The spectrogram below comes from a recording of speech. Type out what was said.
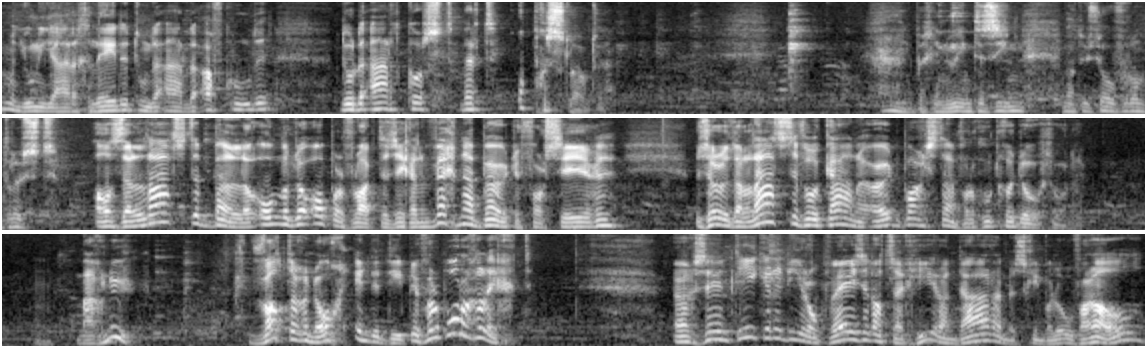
miljoenen jaren geleden toen de aarde afkoelde, door de aardkorst werd opgesloten. Ik begin nu in te zien wat u zo verontrust. Als de laatste bellen onder de oppervlakte zich een weg naar buiten forceren, zullen de laatste vulkanen uitbarsten en voorgoed gedoofd worden. Maar nu, wat er nog in de diepte verborgen ligt. Er zijn tekenen die erop wijzen dat zich hier en daar, en misschien wel overal,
